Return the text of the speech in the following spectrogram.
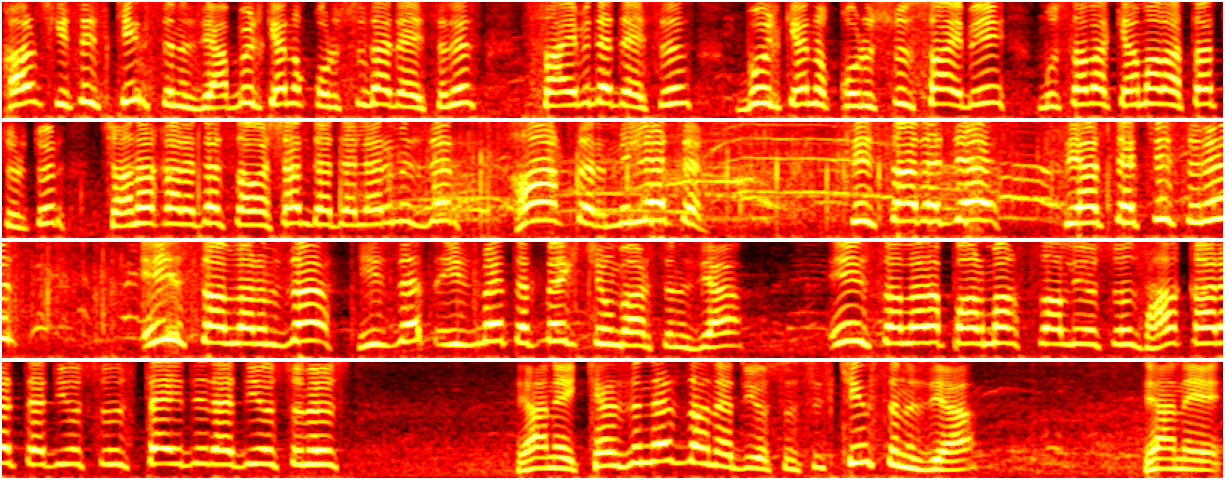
Kalmış siz kimsiniz ya? Bu ülkenin kurucusu da değilsiniz, sahibi de değilsiniz. Bu ülkenin kurucusu sahibi Mustafa Kemal Atatürk'tür. Çanakkale'de savaşan dedelerimizdir. Halktır, millettir. Siz sadece siyasetçisiniz. İnsanlarımıza hizmet, hizmet etmek için varsınız ya. İnsanlara parmak sallıyorsunuz, hakaret ediyorsunuz, tehdit ediyorsunuz. Yani kendinizi ne zannediyorsunuz? Siz kimsiniz ya? Yani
